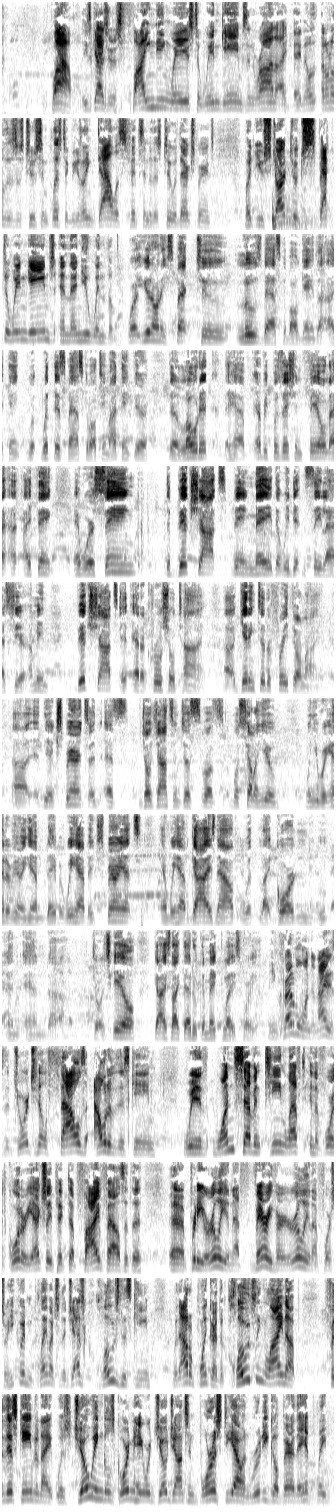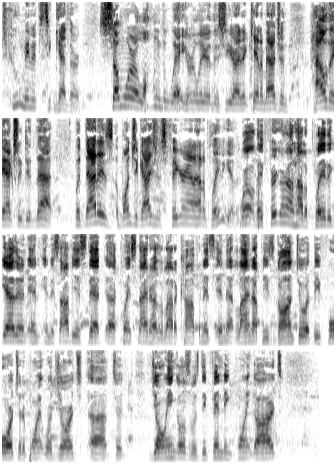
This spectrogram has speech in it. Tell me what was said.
wow, these guys are just finding ways to win games. And Ron, I, I, know I don't know if this is too simplistic because I think Dallas fits into this too with their experience but you start to expect to win games and then you win them. Well, you don't expect to lose basketball games. I, think with, this basketball team, I think they're they're loaded. They have every position filled. I, I think, and we're seeing the big shots being made that we didn't see last year. I mean, big shots at, at a crucial time, uh, getting to the free throw line. Uh, the experience, as Joe Johnson just was was telling you, when you were interviewing him, David. We have experience, and we have guys now with like Gordon and and uh, George Hill, guys like that who can make plays for you. The incredible one tonight is that George Hill fouls out of this game with 117 left in the fourth quarter. He actually picked up five fouls at the uh, pretty early in that, very very early in that fourth, so he couldn't play much. The Jazz closed this game without a point guard. The closing lineup for this game tonight was Joe Ingles, Gordon Hayward, Joe Johnson, Boris Diaw, and Rudy Gobert. They had played two minutes together somewhere along the way earlier this year. I can't imagine how they actually did that. But that is a bunch of guys just figuring out how to play together. Well, they're figuring out how to play together, and, and, and it's obvious that uh, Quin Snyder has a lot of confidence in that lineup. He's gone to it before to the point where George, uh, to Joe Ingles was defending point guards.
